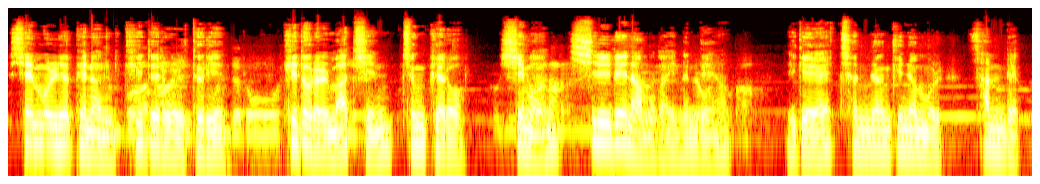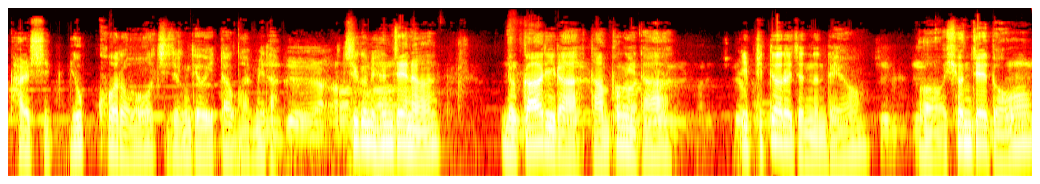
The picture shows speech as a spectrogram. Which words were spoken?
샘물 옆에는 기도를 드린 기도를 마친 증표로 심은 실배나무가 있는데요. 이게 천년 기념물 386호로 지정되어 있다고 합니다. 지금 현재는 늦가을이라 단풍이 다 잎이 떨어졌는데요. 어, 현재도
